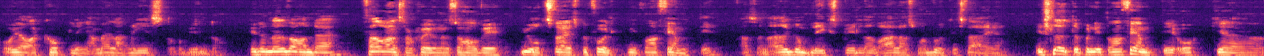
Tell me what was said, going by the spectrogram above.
och göra kopplingar mellan register och bilder. I den nuvarande förhandsversionen så har vi gjort Sveriges befolkning 1950, alltså en ögonblicksbild över alla som har bott i Sverige i slutet på 1950 och eh,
